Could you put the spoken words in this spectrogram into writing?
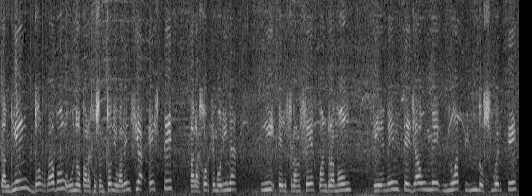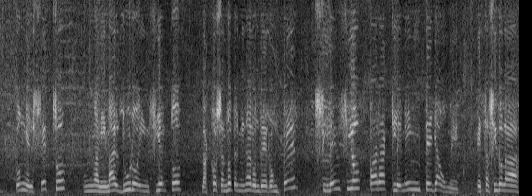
también dos rabos, uno para José Antonio Valencia, este para Jorge Molina y el francés Juan Ramón Clemente Jaume no ha tenido suerte con el sexto, un animal duro e incierto. Las cosas no terminaron de romper. Silencio para Clemente Jaume. Esta ha sido la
